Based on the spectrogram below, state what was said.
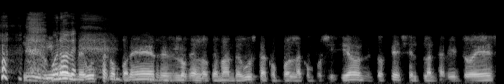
pues, Sí, Bueno, bueno, de- me gusta componer, es lo que, lo que más me gusta, compor la composición. Entonces el planteamiento es,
